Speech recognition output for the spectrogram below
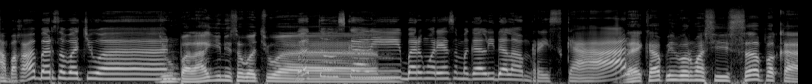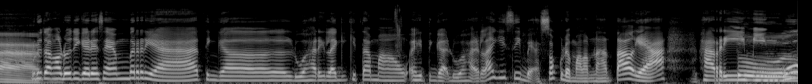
Apa kabar Sobat Cuan? Jumpa lagi nih Sobat Cuan Betul sekali bareng Maria Semegali dalam Riskan. Rekap informasi sepekan Udah tanggal 23 Desember ya, tinggal dua hari lagi kita mau eh tiga dua hari lagi sih besok udah malam Natal ya, hari Betul. Minggu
